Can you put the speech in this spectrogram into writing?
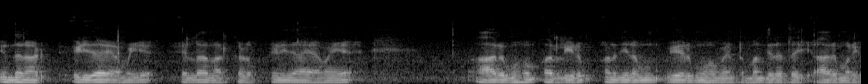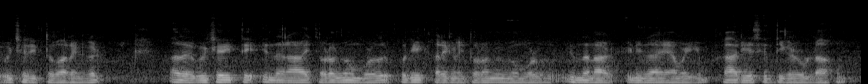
இந்த நாள் எளிதாய் அமைய எல்லா நாட்களும் எளிதாய் அமைய ஆறுமுகம் அருளிடும். அனுதினமும் ஏறுமுகம் என்ற மந்திரத்தை ஆறு முறை உச்சரித்து வாருங்கள். அதை உச்சரித்து இந்த நாளை தொடங்கும் பொழுது புதிய காரியங்களை தொடங்கும் பொழுது இந்த நாள் இனிதாய் அமையும். காரிய சித்திகள் உண்டாகும்.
